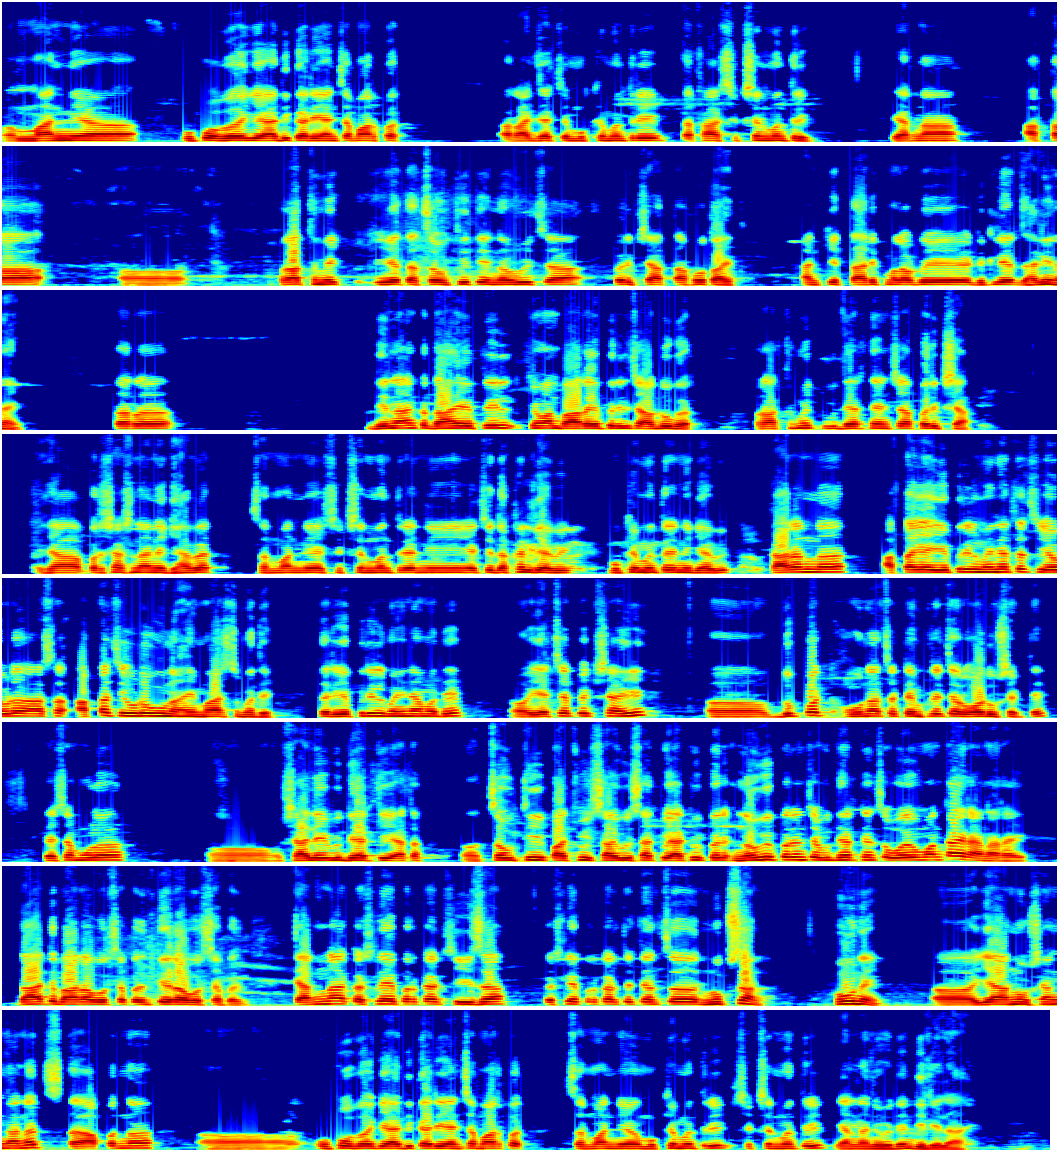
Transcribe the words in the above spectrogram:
मान्य उपविभागीय अधिकारी यांच्या मार्फत राज्याचे मुख्यमंत्री तथा शिक्षण मंत्री यांना आता प्राथमिक इयत्ता चौथी ते नववीच्या परीक्षा आता होत आहेत. आणखी तारीख मला वाटते डिक्लेअर झाली नाही. तर दिनांक दहा एप्रिल किंवा बारा एप्रिलच्या अगोदर प्राथमिक विद्यार्थ्यांच्या परीक्षा ह्या प्रशासनाने घ्याव्यात. सन्मान्य शिक्षण मंत्र्यांनी याची दखल घ्यावी मुख्यमंत्र्यांनी घ्यावी. कारण आता या एप्रिल महिन्यातच एवढं असं आताच एवढं ऊन आहे मार्चमध्ये. तर एप्रिल महिन्यामध्ये याच्यापेक्षाही दुप्पट उन्हाचं टेम्परेचर वाढू शकते. त्याच्यामुळं शालेय विद्यार्थी आता चौथी पाचवी सहावी सातवी आठवीपर्यंत नववीपर्यंतच्या विद्यार्थ्यांचं वयोमान काय राहणार आहे? दहा ते बारा वर्षापर्यंत तेरा वर्षापर्यंत. त्यांना कसल्याही प्रकारची इजा कसल्याही प्रकारचं त्यांचं नुकसान होऊ नये. या अनुषंगानंच आपण उपविभागीय अधिकारी यांच्या मार्फत सन्मान्य मुख्यमंत्री शिक्षण मंत्री यांना निवेदन दिलेलं आहे.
